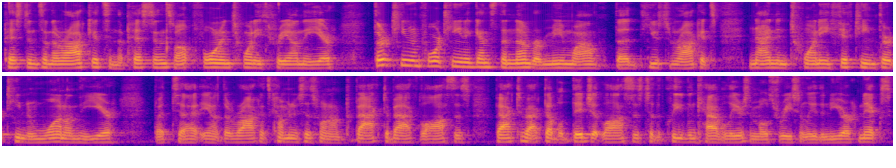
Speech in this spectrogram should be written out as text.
Pistons and the Rockets, and the Pistons, well, 4 and 23 on the year, 13 and 14 against the number. Meanwhile, the Houston Rockets, 9 and 20, 15, 13 and 1 on the year. But, uh, you know, the Rockets coming into this one on back to back losses, back to back double digit losses to the Cleveland Cavaliers and most recently the New York Knicks.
